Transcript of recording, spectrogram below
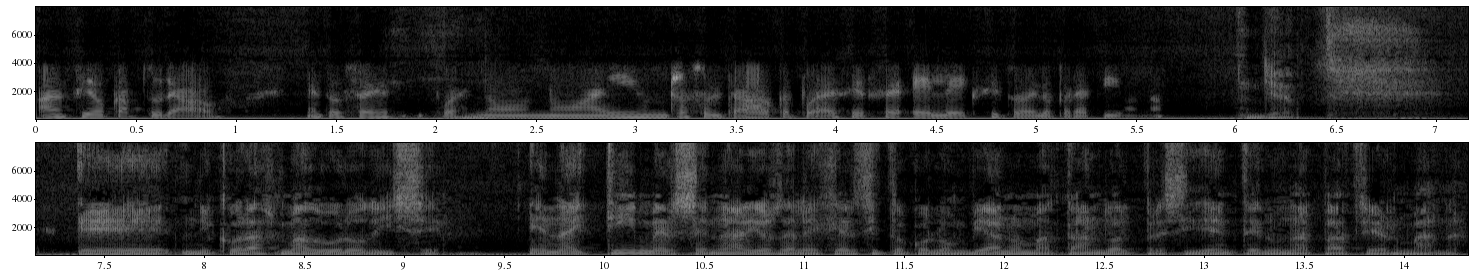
han sido capturados. Entonces, pues no, no hay un resultado que pueda decirse el éxito del operativo, ¿no? Ya. Eh, Nicolás Maduro dice, en Haití, mercenarios del ejército colombiano matando al presidente en una patria hermana.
